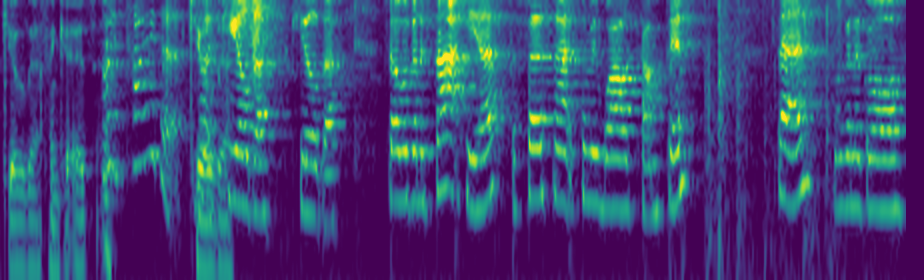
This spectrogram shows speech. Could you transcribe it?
Kilda, I think it is. Oh, no, it's Kaida. No, it's Kielder. It's Kielder. So we're going to start here. The first night's going to be wild camping. Then we're going to go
